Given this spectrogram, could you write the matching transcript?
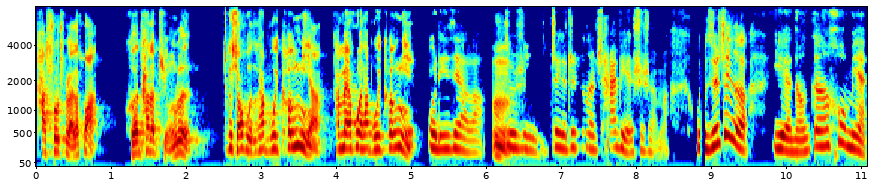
他说出来的话和他的评论。这个小伙子他不会坑你啊，他卖货他不会坑你。我理解了，嗯，就是这个真正的差别是什么？我觉得这个也能跟后面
